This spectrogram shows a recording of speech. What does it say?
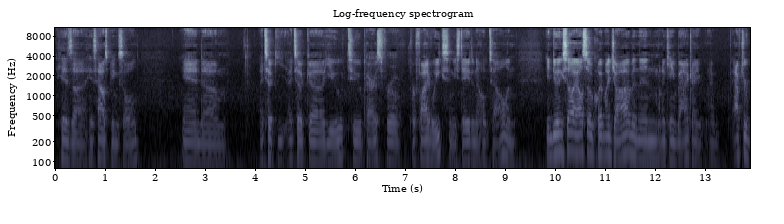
his uh, his house being sold, and um, I took I took uh, you to Paris for for five weeks, and we stayed in a hotel. And in doing so, I also quit my job. And then when I came back, I, I after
